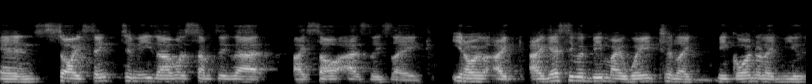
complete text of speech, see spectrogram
And so i think to me that was something that i saw as this like you know i i guess it would be my way to like be going to like mu-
